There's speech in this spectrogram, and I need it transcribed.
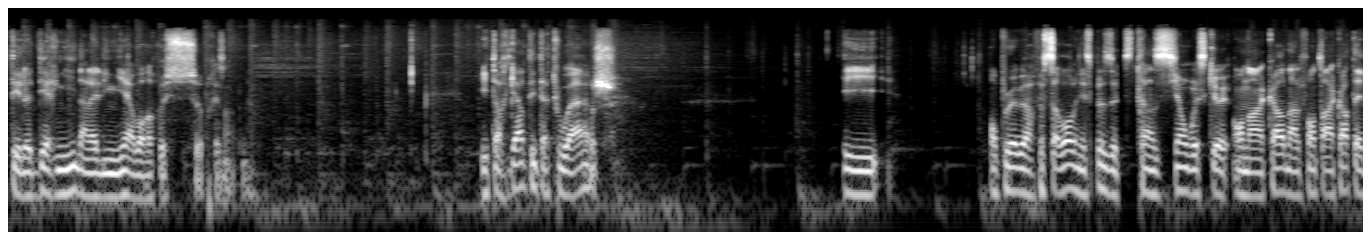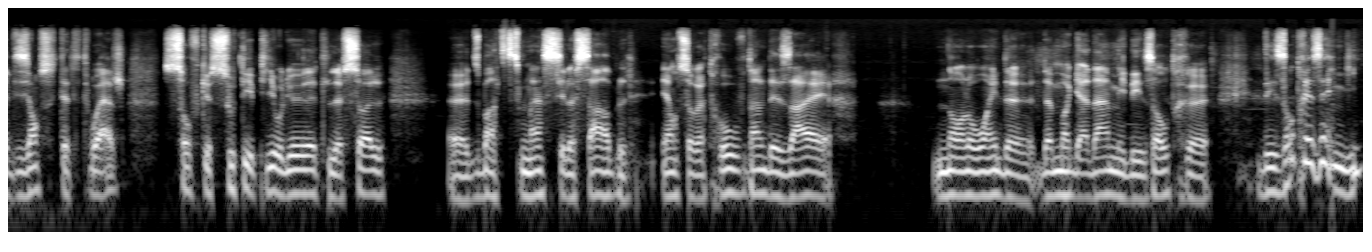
t'es le dernier dans la lignée à avoir reçu ça présentement. Il te regarde tes tatouages. Et on peut savoir une espèce de petite transition où est-ce qu'on a encore, dans le fond, t'as encore ta vision sur tes tatouages, sauf que sous tes pieds, au lieu d'être le sol euh, du bâtiment, c'est le sable. Et on se retrouve dans le désert, non loin de, Mogadam et des autres, euh, des autres amis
